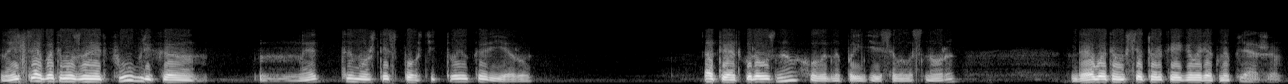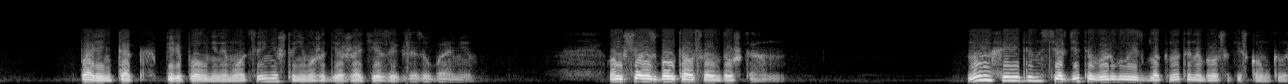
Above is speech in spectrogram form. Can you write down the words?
Но если об этом узнает публика, это может испортить твою карьеру. А ты откуда узнал? Холодно поинтересовалась Нора. Да об этом все только и говорят на пляже. Парень так переполнен эмоциями, что не может держать язык за зубами. Он все разболтал своим дружкам. Нора Хейден сердито вырвала из блокнота набросок и скомкала.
